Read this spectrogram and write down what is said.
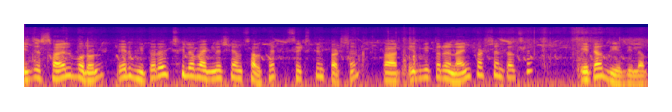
এই যে সয়েল বোরন, এর ভিতরেও ছিল ম্যাগনেশিয়াম সালফেট, সিক্সটিন পার্সেন্ট, আর এর ভিতরে নাইন পার্সেন্ট আছে, এটাও দিয়ে দিলাম।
